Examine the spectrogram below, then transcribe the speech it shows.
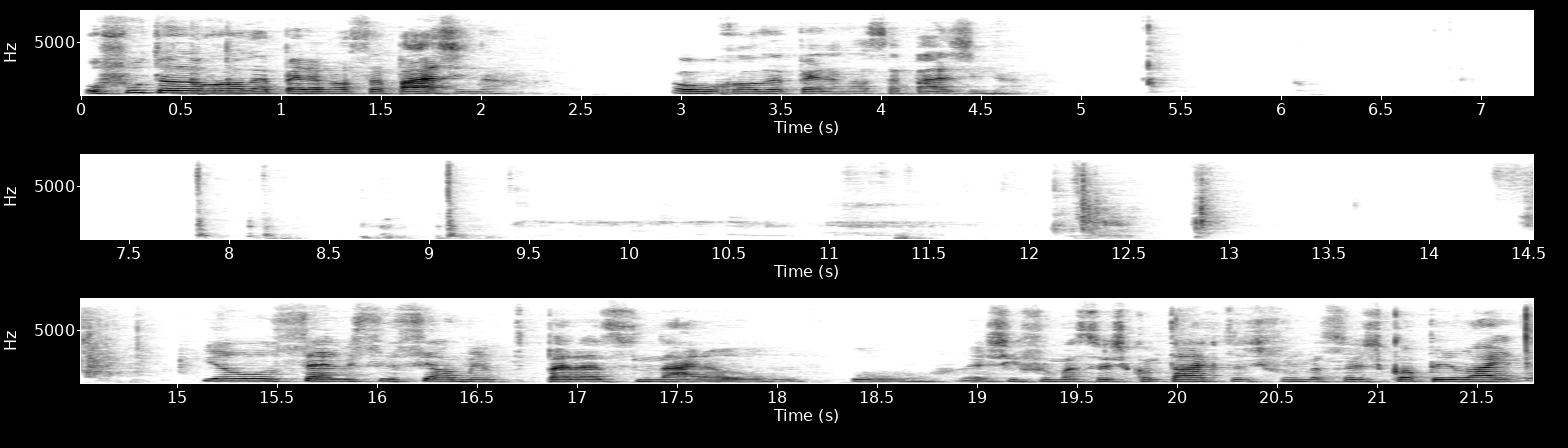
O footer é rodapé da nossa página. Ou o rodapé da nossa página. Ele serve essencialmente para acionar o, o, as informações de contacto, as informações de copyright,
